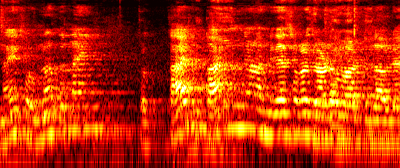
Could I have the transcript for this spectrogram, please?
नाही सोडणार तर नाही. काय काय म्हणून आम्ही मी त्या सगळं झाडं वाढ लावल्या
